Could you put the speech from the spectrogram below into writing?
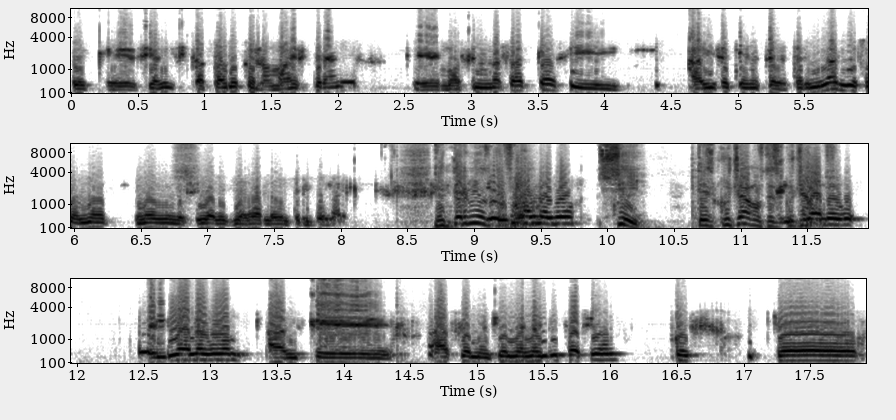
de que sea licitatorio, que lo muestren, que muestren las actas y ahí se tiene que determinar y eso no, no es necesidad de llevarlo a un tribunal. En términos de diálogo, sí, te escuchamos, te escuchamos. El diálogo, el diálogo al que hace mención en la invitación, pues yo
